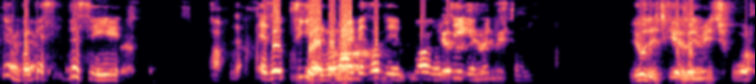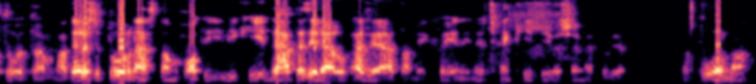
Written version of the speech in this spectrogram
nem, vagy besz, beszélj. Ez a figyelve meg, ez azért van, hogy téged meg is Judics kérdezi, hogy mit sportoltam. Hát először tornáztam 6 évig, 7, de hát ezért, áll, ezért álltam még fején, én 52 évesen, mert ugye a torna,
